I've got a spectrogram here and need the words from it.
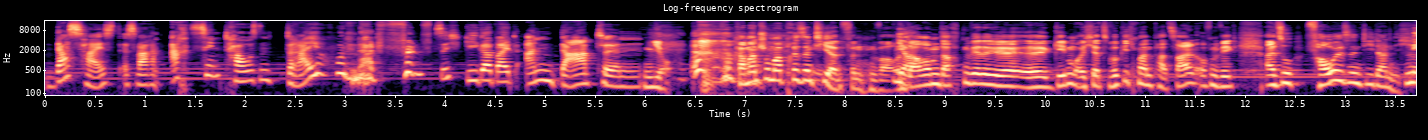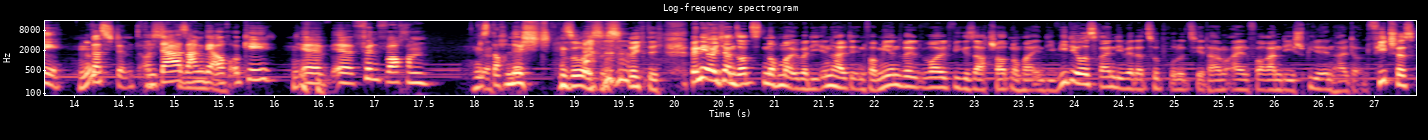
Das heißt, es waren 18.350 Gigabyte an Daten. Ja, kann man schon mal präsentieren, finden wir. Und jo. darum dachten wir, wir äh, geben euch jetzt wirklich mal ein paar Zahlen auf den Weg. Also faul sind die da nicht. Nee, ne? das stimmt. Und das da sagen wir auch, okay, äh, äh, fünf Wochen ist ja. doch nichts. So ist es, richtig. Wenn ihr euch ansonsten nochmal über die Inhalte informieren wollt, wie gesagt, schaut nochmal in die Videos rein, die wir dazu produziert haben. Allen voran die Spielinhalte und Features,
